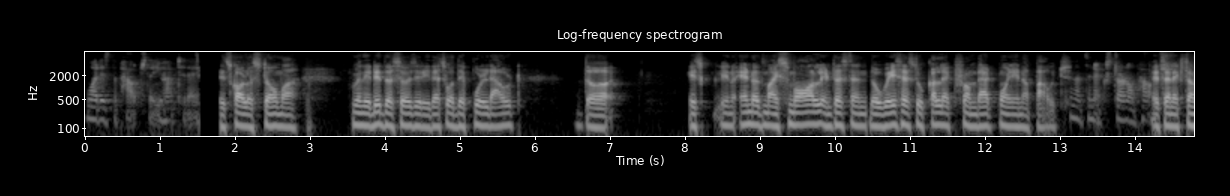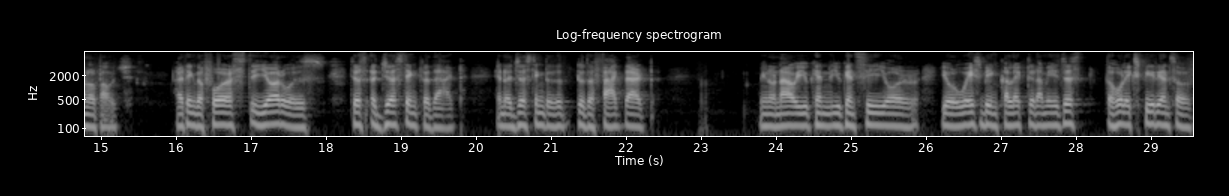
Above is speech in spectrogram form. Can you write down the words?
What is the pouch that you have today? It's called a stoma. When they did the surgery, that's what they pulled out. The it's you know end of my small intestine. The waste has to collect from that point in a pouch. And that's an external pouch. It's an external pouch. I think the first year was just adjusting to that and adjusting to the to the fact that you know now you can you can see your your waste being collected. I mean, it's just the whole experience of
